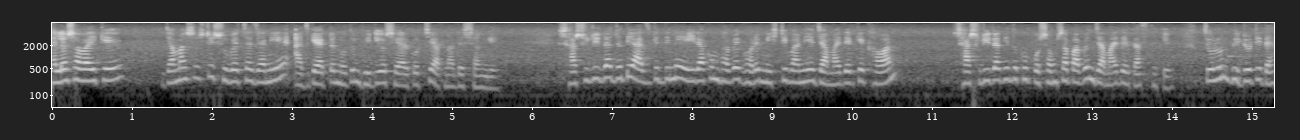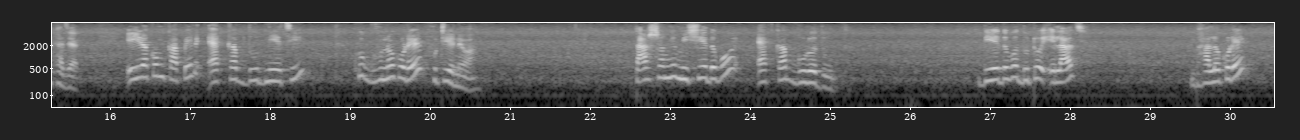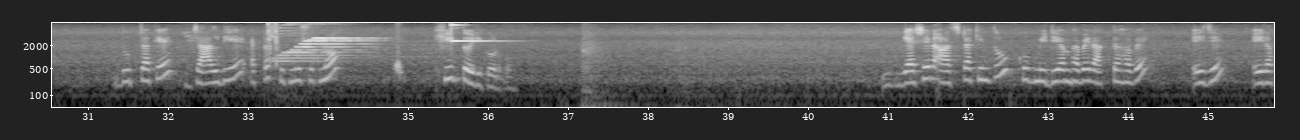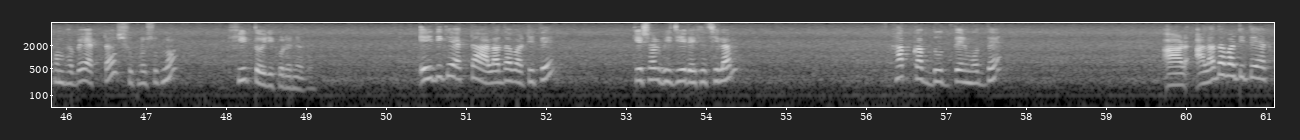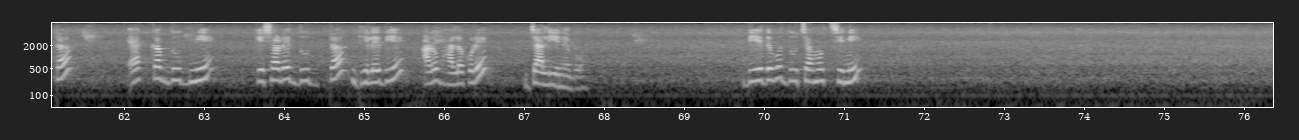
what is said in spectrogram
Hello সবাইকে জামা ষষ্ঠীর শুভেচ্ছা জানিয়ে আজকে একটা নতুন ভিডিও শেয়ার করছি আপনাদের সঙ্গে। শাশুড়িরা যদি আজকের দিনে এই রকমভাবে ঘরে মিষ্টি বানিয়ে জামাইদেরকে খাওয়ান, শাশুড়িরা কিন্তু খুব প্রশংসা পাবেন জামাইদের কাছ থেকে। চলুন ভিডিওটি দেখা যাক। এই রকম কাপের এক কাপ দুধ নিয়েছি, খুব ঘন করে ফুটিয়ে নেওয়া। তার সঙ্গে মিশিয়ে দেবো এক কাপ গুঁড়ো দুধ। দিয়ে দেবো দুটো এলাচ ভালো করে দুধটাকে জাল দিয়ে একটা শুকনো শুকনো ক্ষীর তৈরি করব। গ্যাসের আঁচটা কিন্তু খুব মিডিয়ামভাবে রাখতে হবে। এই যে এই রকমভাবে একটা শুকনো শুকনো ক্ষীর তৈরি করে নেব। এই দিকে একটা আলাদা বাটিতে কেশর ভিজিয়ে রেখেছিলাম। হাফ কাপ দুধের মধ্যে আর আলাদা বাটিতে একটা এক কাপ দুধ নিয়ে কেশরের দুধটা ঢেলে দিয়ে আরও ভালো করে জ্বালিয়ে নেব। দিয়ে দেব দু চামচ চিনি।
